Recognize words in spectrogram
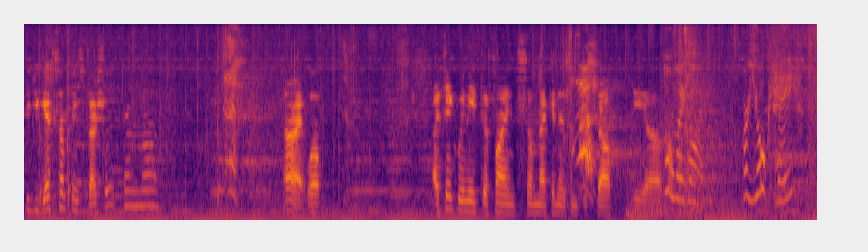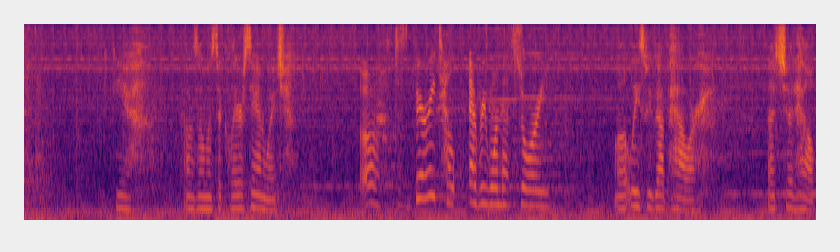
Did you get something special from, uh... Alright, well... I think we need to find some mechanism to stop the, uh... Oh my god. Are you okay? Yeah, I was almost a Claire sandwich. Ugh. Does Barry tell everyone that story? Well, at least we've got power. That should help.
